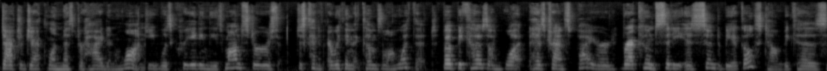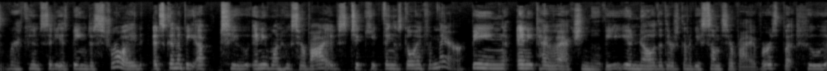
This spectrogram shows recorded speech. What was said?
Dr. Jekyll and Mr. Hyde in one. He was creating these monsters, just kind of everything that comes along with it. But because of what has transpired, Raccoon City is soon to be a ghost town because Raccoon City is being destroyed. It's going to be up to anyone who survives to keep things going from there. Being any type of action movie, you know that there's going to be some survivors, but who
